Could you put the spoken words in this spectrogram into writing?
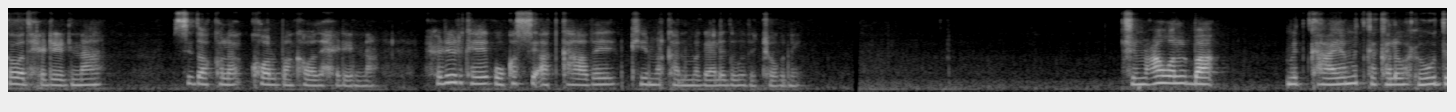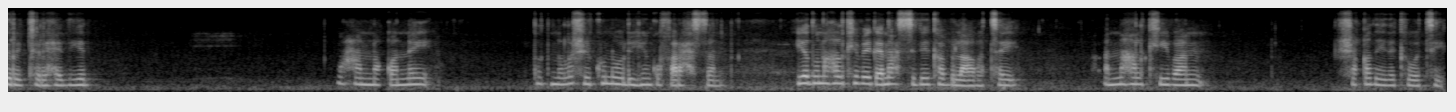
ka wada xidhiidhnaa sidoo kale kool baan ka wada xidhiidhnaa. Xidhiidhkayguu ka sii adkaaday kii markaanu magaalada wada joognay. Jimco walba midkaayo midka kale wuxuu u diri jiray hadiyad. Waxaan noqonay dad noloshay ku nool yihiin ku faraxsan iyaduna halkiibay ganacsigii ka bilaabatay. Anna halkii baan shaqadayda ka watay.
